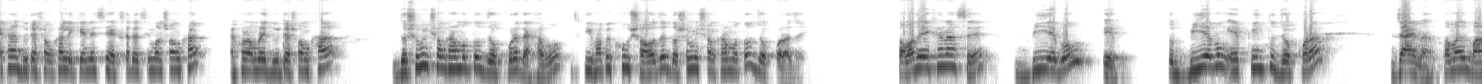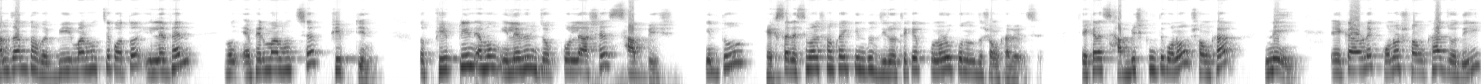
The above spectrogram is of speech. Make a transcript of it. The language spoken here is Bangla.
এখানে দুইটা সংখ্যা লিখে এনেছি হেক্সাডেসিমাল সংখ্যা। এখন আমরা এই দুইটা সংখ্যা দশমিক সংখ্যার মতো যোগ করে দেখাবো কীভাবে খুব সহজে দশমিক সংখ্যার মতো যোগ করা যায়। তো আমাদের এখানে আছে বি এবং এফ তো বি এবং এফ কিন্তু যোগ করা যায় না। তো আমাদের মান জানতে হবে বি এর মান হচ্ছে কত? ইলেভেন এবং এফ এর মান হচ্ছে ফিফটিন তো ফিফটিন এবং ইলেভেন যোগ করলে আসে ছাব্বিশ। কিন্তু হেক্সাডেসিমাল সংখ্যায় কিন্তু জিরো থেকে পনেরো পর্যন্ত সংখ্যা রয়েছে। সেখানে ছাব্বিশ কিন্তু কোনো সংখ্যা নেই। এই কারণে কোনো সংখ্যা যদি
